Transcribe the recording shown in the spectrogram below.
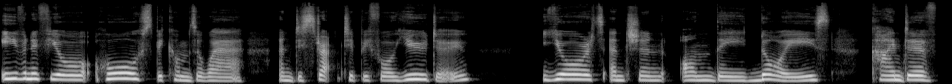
even if your horse becomes aware and distracted before you do, your attention on the noise kind of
